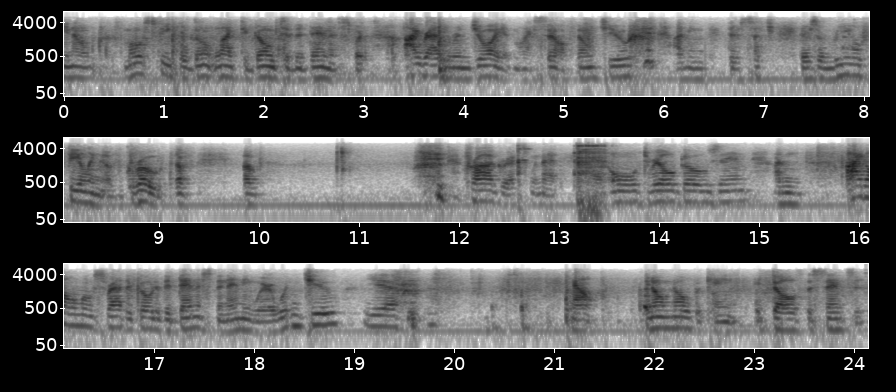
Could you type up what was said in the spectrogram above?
You know, most people don't like to go to the dentist, but I rather enjoy it myself, don't you? I mean, there's such there's a real feeling of growth, of of progress when that, that old drill goes in. I mean, I'd almost rather go to the dentist than anywhere, wouldn't you? Yeah. Now, no Novocaine. It dulls the senses.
